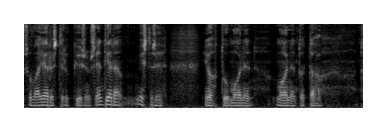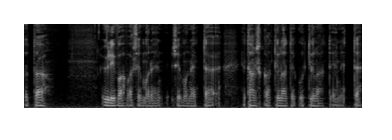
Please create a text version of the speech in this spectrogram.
se on vain järjestelykysymys. En tiedä mistä se johtuu, moinen, moinen tota, tota, ylivahva semmoinen, semmoinen että, että hanskaa tilanteen kuin tilanteen. Että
